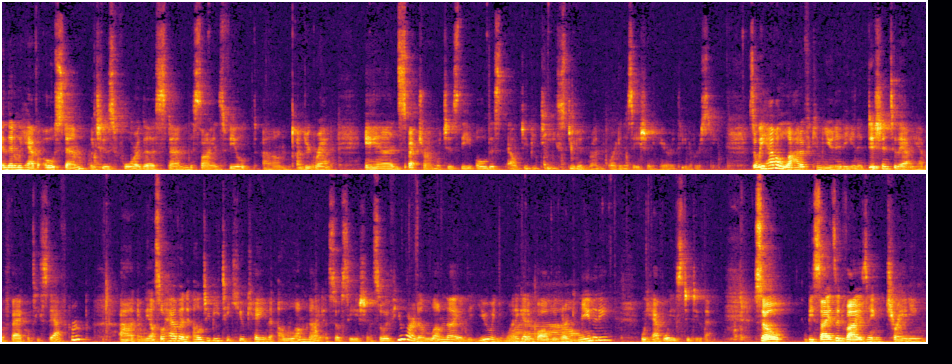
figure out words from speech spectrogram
And then we have OSTEM, which is for the STEM, the science field um, undergrad, and Spectrum, which is the oldest LGBT student run organization here at the university. So we have a lot of community. In addition to that, we have a faculty staff group, uh, and we also have an LGBTQ Cane Alumni Association. So if you are an alumni of the U and you want to get involved with our community, we have ways to do that. So besides advising, training,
